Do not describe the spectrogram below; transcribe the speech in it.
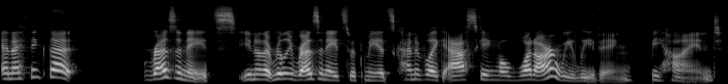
and I think that resonates, you know, that really resonates with me. It's kind of like asking, well, what are we leaving behind?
